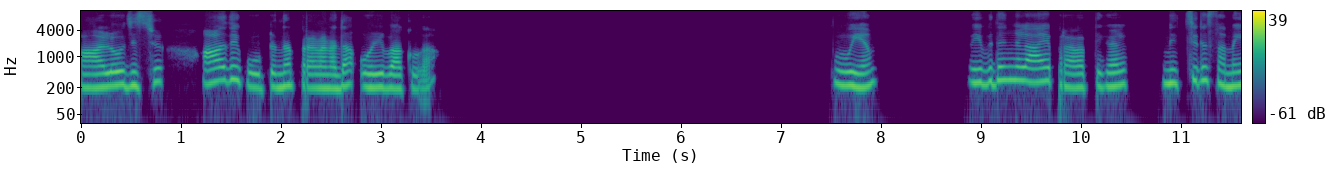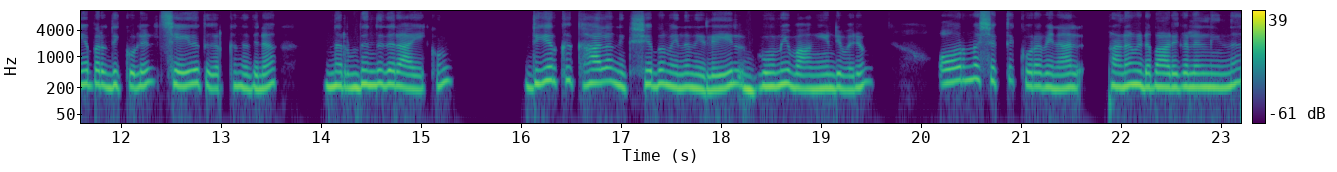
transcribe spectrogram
ആലോചിച്ചു ആദ്യ കൂട്ടുന്ന പ്രവണത ഒഴിവാക്കുക. പൂയം വിവിധങ്ങളായ പ്രവർത്തികൾ നിശ്ചിത സമയപരിധിക്കുള്ളിൽ ചെയ്തു തീർക്കുന്നതിന് നിർബന്ധിതരായേക്കും. ദീർഘകാല നിക്ഷേപം എന്ന നിലയിൽ ഭൂമി വാങ്ങേണ്ടി വരും. ഓർമ്മശക്തി കുറവിനാൽ പണമിടപാടുകളിൽ നിന്ന്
